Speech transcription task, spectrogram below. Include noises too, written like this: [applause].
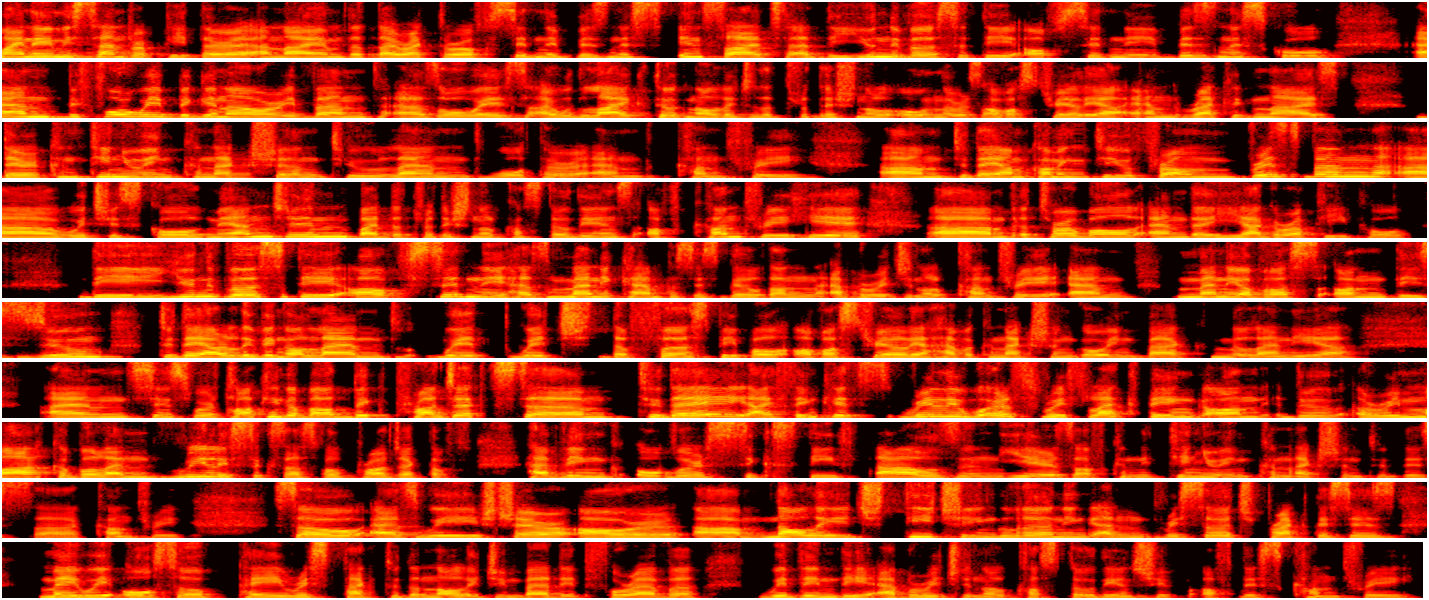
My name is Sandra Peter, and I am the Director of Sydney Business Insights at the University of Sydney Business School. And before we begin our event, as always, I would like to acknowledge the traditional owners of Australia and recognize their continuing connection to land, water, and country. Um, today, I'm coming to you from Brisbane, uh, which is called Meanjin by the traditional custodians of country here, um, the Turrbal and the Yagara people. The University of Sydney has many campuses built on Aboriginal country and many of us on this Zoom today are living on land with which the first people of Australia have a connection going back millennia. And since we're talking about big projects um, today, I think it's really worth reflecting on the, a remarkable and really successful project of having over 60,000 years of continuing connection to this uh, country. So as we share our um, knowledge, teaching, learning, and research practices, may we also pay respect to the knowledge embedded forever within the Aboriginal custodianship of this country.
